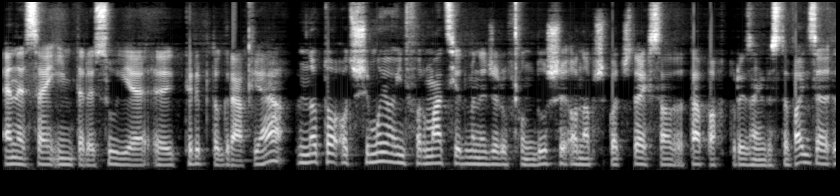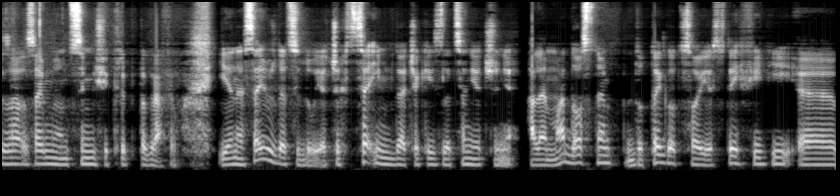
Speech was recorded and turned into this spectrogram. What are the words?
NSA interesuje y, kryptografia, no to otrzymują informacje od menedżerów funduszy o na przykład czterech startupach, które zainwestowali, za, za, zajmującymi się kryptografią. I NSA już decyduje, czy chce im dać jakieś zlecenie, czy nie, ale ma dostęp do tego, co jest w tej chwili, e,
